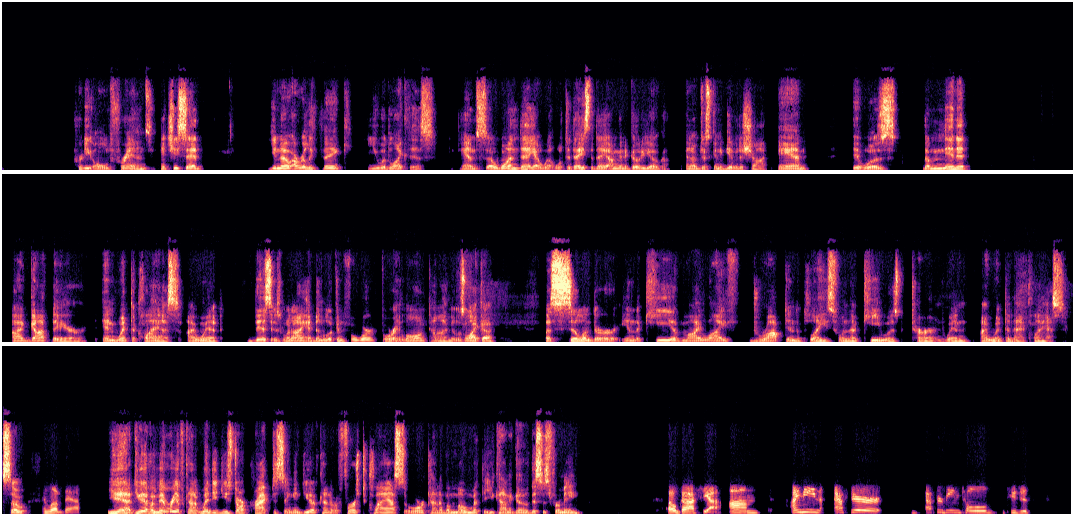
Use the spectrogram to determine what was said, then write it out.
pretty old friends. And she said, You know, I really think you would like this. And so one day I went, Well, today's the day I'm going to go to yoga and I'm just going to give it a shot. And it was the minute I got there and went to class, I went, This is what I have been looking for for a long time. It was like a a cylinder in the key of my life dropped into place when the key was turned when I went to that class. So I love that. Yeah. Do you have a memory of kind of when did you start practicing? And do you have kind of a first class or kind of a moment that you kind of go, this is for me? Oh gosh, yeah. Um, I mean, after after being told to just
